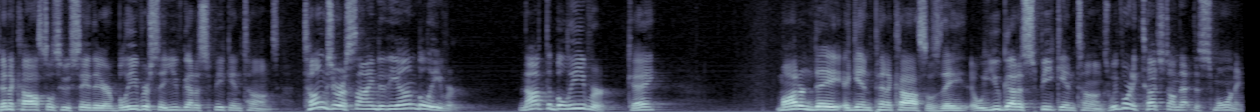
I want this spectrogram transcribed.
Pentecostals who say they are believers say you've got to speak in tongues. Tongues are a sign to the unbeliever, not the believer, okay? Modern day, again, Pentecostals, they, well, you got to speak in tongues. We've already touched on that this morning.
